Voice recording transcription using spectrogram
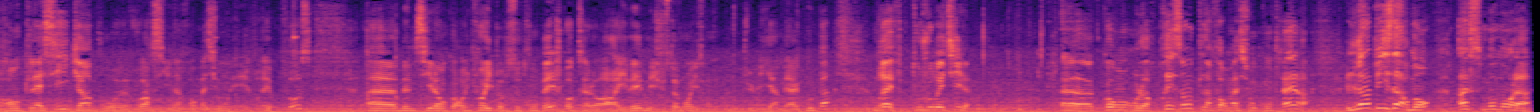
grand classique hein, pour voir si une information est vraie ou fausse. même si là encore une fois ils peuvent se tromper, je crois que ça leur est arrivé, mais justement ils ont publié un mea culpa. Bref, toujours est-il, euh, quand on leur présente l'information contraire, là bizarrement, à ce moment-là,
